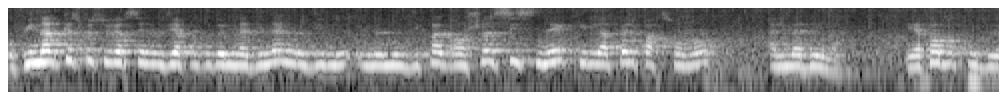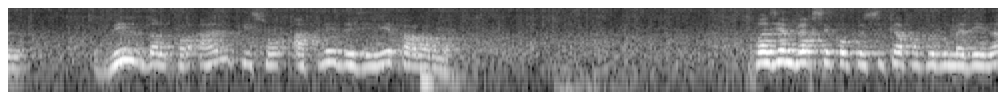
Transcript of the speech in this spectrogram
Au final, qu'est-ce que ce verset nous dit à propos de Medina il, ne nous dit pas grand-chose, si ce n'est qu'il l'appelle par son nom Al-Madina. Il n'y a pas beaucoup de villes dans le Coran qui sont appelées, désignées par leur nom. Troisième verset qu'on peut citer à propos de Medina,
